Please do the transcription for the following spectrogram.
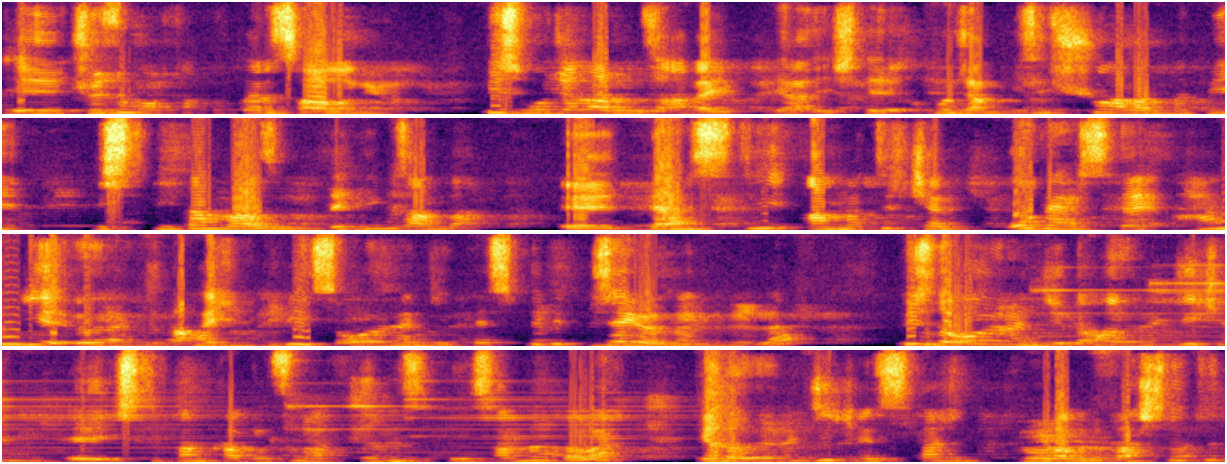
e, çözüm ortaklıkları sağlanıyor. Biz hocalarımızı arayıp ya işte hocam bize şu alanda bir istihdam lazım dediğimiz anda e, dersi anlatırken o derste hangi öğrenci daha ilgiliyse o öğrenciyi tespit edip bize yönlendirirler. Biz de o öğrenciyi daha öğrenciyken e, istihdam kadrosuna attığımız insanlar da var. Ya da öğrenciyken staj programını başlatıp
